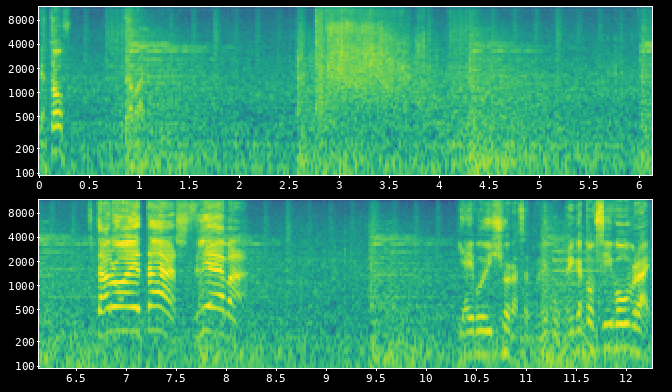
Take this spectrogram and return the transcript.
Готов? Давай. Второй этаж! Слева! Я его еще раз отвлеку. Приготовься его убрать.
